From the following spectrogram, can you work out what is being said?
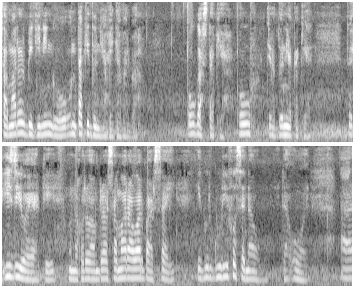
সামারের বিগিনিংও উনতাকি ধনিয়া খাইতে পারবা। ও গাছ তাকিয়া, ও ধনিয়া তাকিয়া। তো ইজি হয় আর কি। মনে করো আমরা সামার আওয়ার বাড়ছাই এগুর গুড়ি ফসে না এটা হয়। আর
